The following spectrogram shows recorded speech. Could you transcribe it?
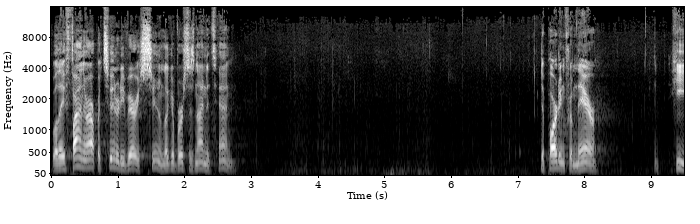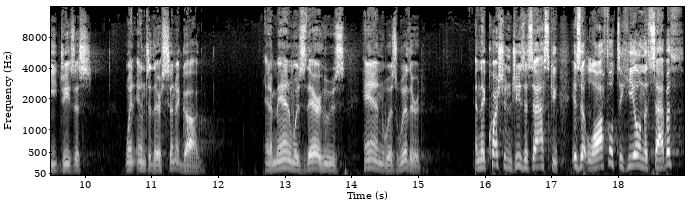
Well, they find their opportunity very soon. Look at verses 9 and 10. Departing from there, he, Jesus, went into their synagogue. And a man was there whose hand was withered. And they questioned Jesus, asking, Is it lawful to heal on the Sabbath?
